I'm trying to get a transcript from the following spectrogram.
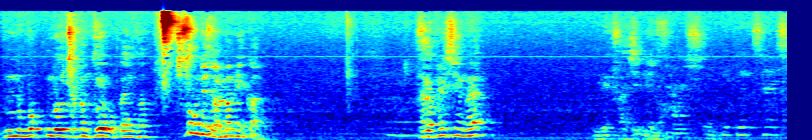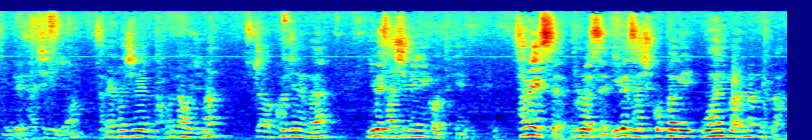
뭐, 뭐, 뭐 잠깐 구해볼까, 이거? 추석운대서 얼마입니까? 480인가요? 240이죠. 240. 240이죠. 480에도 답은 나오지만 숫자가 커지는 거야. 240이니까 어떻게? 3x 플러스 240 곱하기 5 하니까 얼마입니까?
